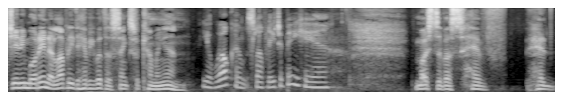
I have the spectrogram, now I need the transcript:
Jenny Morena, lovely to have you with us. Thanks for coming in. You're welcome. It's lovely to be here. Most of us have had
